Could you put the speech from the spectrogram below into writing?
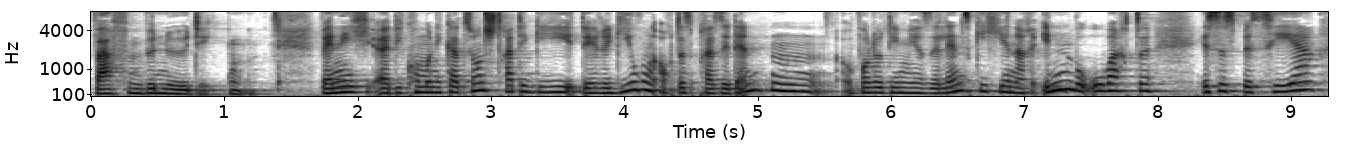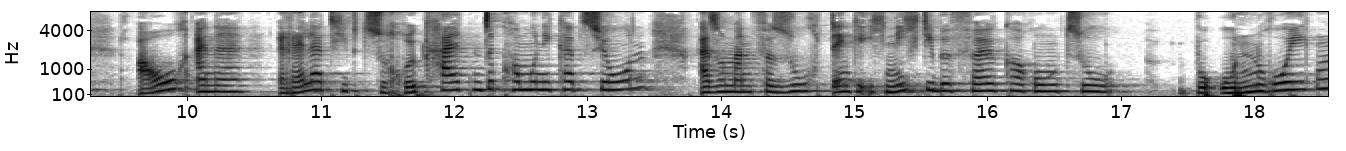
Waffen benötigen. Wenn ich äh, die Kommunikationsstrategie der Regierung, auch des Präsidenten Volodymyr Zelensky hier nach innen beobachte, ist es bisher auch eine relativ zurückhaltende Kommunikation. Also man versucht, denke ich, nicht die Bevölkerung zu beunruhigen.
